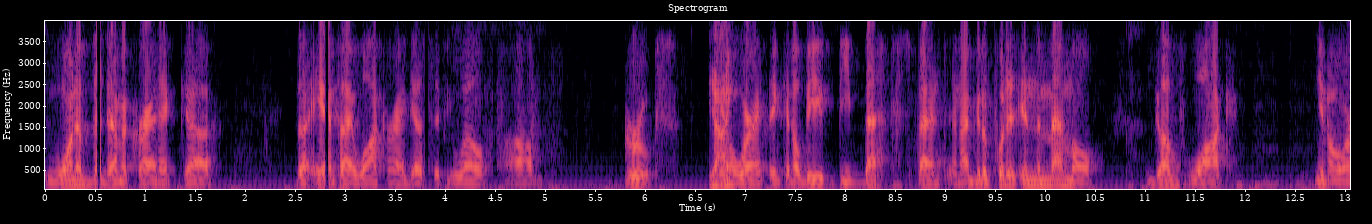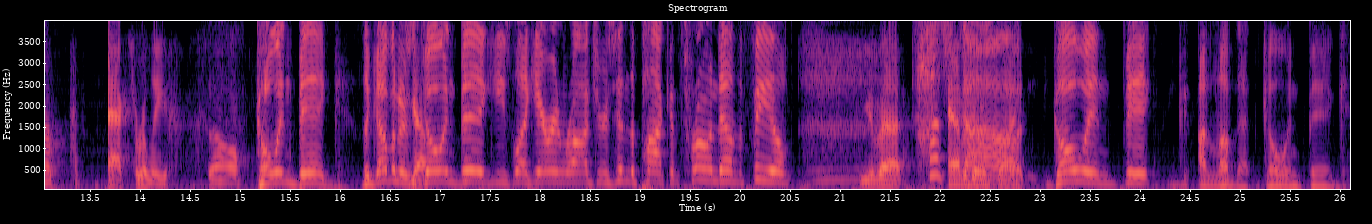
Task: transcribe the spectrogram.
one of the Democratic, uh, the anti-Walker, I guess, if you will, um, groups. Yeah, you know, I, where I think it'll be be best spent, and I'm going to put it in the memo, Gov Walk, you know, or tax relief. So going big. The governor's Yep. going big. He's like Aaron Rodgers in the pocket, throwing down the field. you bet. Have a good one, Sly. Touchdown. Going big. I love that. Going big.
